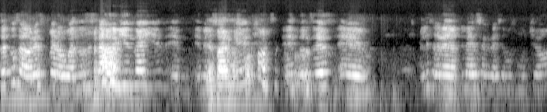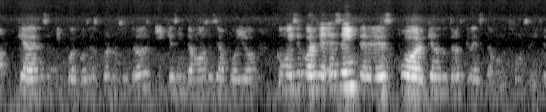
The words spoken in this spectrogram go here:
acosadores, pero bueno, se estaba viendo ahí en, en, en el Ya parque. por. Entonces, eh, les, agra- les agradecemos hagan ese tipo de cosas por nosotros y que sintamos ese apoyo, como dice Jorge, ese interés por que nosotros crezcamos, como se dice.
